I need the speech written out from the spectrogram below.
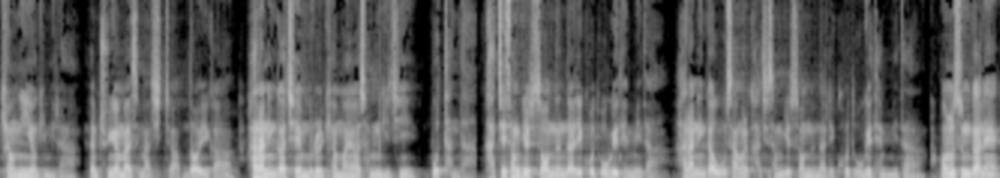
경히 여김이라. 그다음 중요한 말씀하시죠. 너희가 하나님과 재물을 겸하여 섬기지 못한다. 같이 섬길 수 없는 날이 곧 오게 됩니다. 하나님과 우상을 같이 섬길 수 없는 날이 곧 오게 됩니다. 어느 순간에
